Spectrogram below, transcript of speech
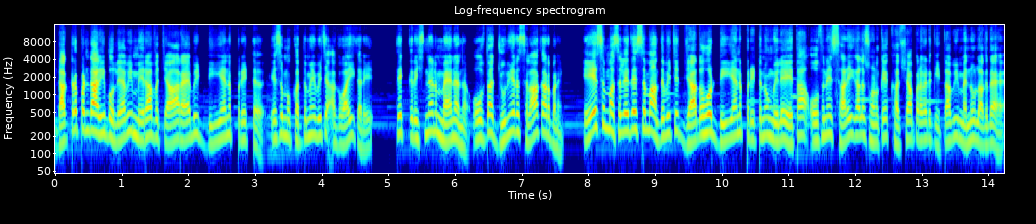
ਡਾਕਟਰ ਭੰਡਾਰੀ ਬੋਲਿਆ ਵੀ ਮੇਰਾ ਵਿਚਾਰ ਹੈ ਵੀ ਡੀਐਨ ਪ੍ਰਿਟ ਇਸ ਮੁਕੱਦਮੇ ਵਿੱਚ ਅਗਵਾਈ ਕਰੇ ਤੇ ਕ੍ਰਿਸ਼ਨਨ ਮੈਨਨ ਉਸ ਦਾ ਜੂਨੀਅਰ ਸਲਾਹਕਾਰ ਬਣੇ ਇਸ ਮਸਲੇ ਦੇ ਸੰਬੰਧ ਵਿੱਚ ਜਦ ਉਹ ਡੀਐਨ ਪ੍ਰਿਟ ਨੂੰ ਮਿਲੇ ਤਾਂ ਉਸਨੇ ਸਾਰੀ ਗੱਲ ਸੁਣ ਕੇ ਖਦਸ਼ਾ ਪ੍ਰਗਟ ਕੀਤਾ ਵੀ ਮੈਨੂੰ ਲੱਗਦਾ ਹੈ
